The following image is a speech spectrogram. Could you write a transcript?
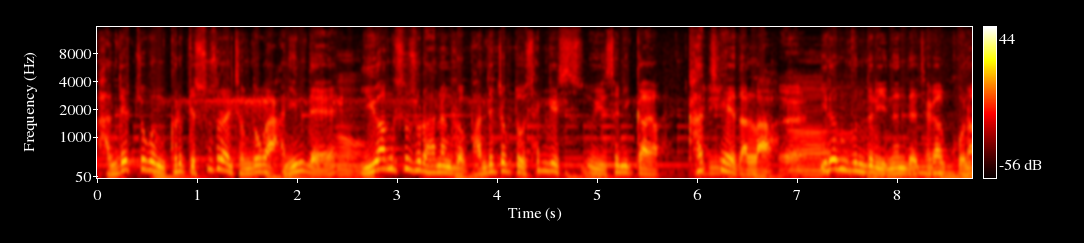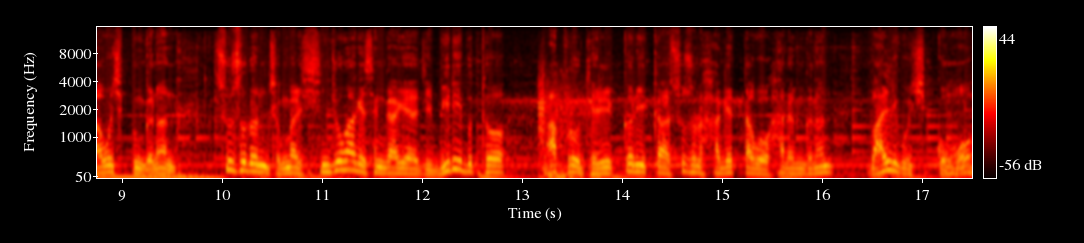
반대쪽은 그렇게 수술할 정도가 아닌데 어. 이왕 수술하는 거 반대쪽도 생길 수 있으니까 같이 해달라 아. 이런 분들이 있는데 제가 권하고 싶은 거는 수술은 정말 신중하게 생각해야지 미리부터 앞으로 될 거니까 수술을 하겠다고 하는 거는 말리고 싶고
